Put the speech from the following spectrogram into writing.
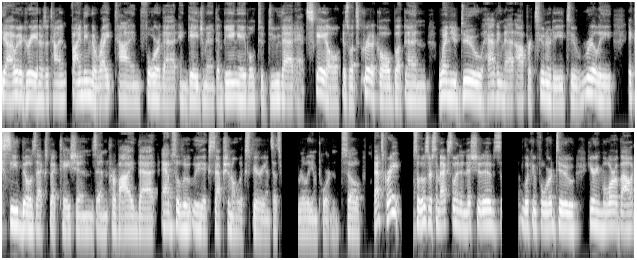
Yeah, I would agree. There's a time finding the right time for that engagement and being able to do that at scale is what's critical. But then when you do, having that opportunity to really exceed those expectations and provide that absolutely exceptional experience, that's really important. So that's great. So those are some excellent initiatives looking forward to hearing more about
